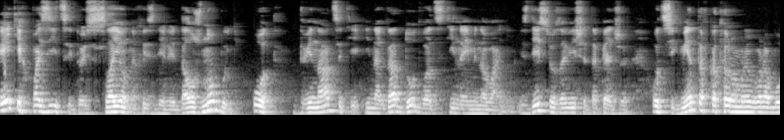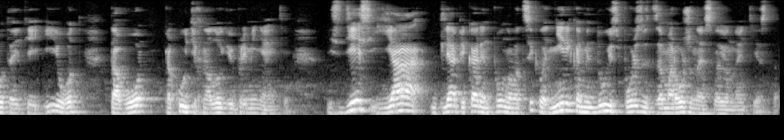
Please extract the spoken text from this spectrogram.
Этих позиций, то есть слоеных изделий, должно быть от 12, иногда до 20 наименований. Здесь все зависит, опять же, от сегмента, в котором вы работаете, и от того, какую технологию применяете. Здесь я для пекарен полного цикла не рекомендую использовать замороженное слоеное тесто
